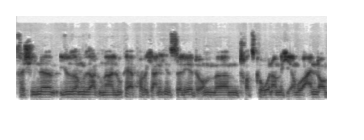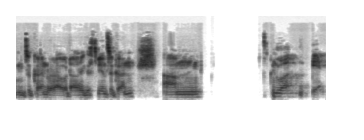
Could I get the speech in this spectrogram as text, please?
verschiedene User haben gesagt, na, Luca App habe ich eigentlich installiert, um ähm, trotz Corona mich irgendwo einloggen zu können oder, oder registrieren zu können. Ähm, nur äh,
